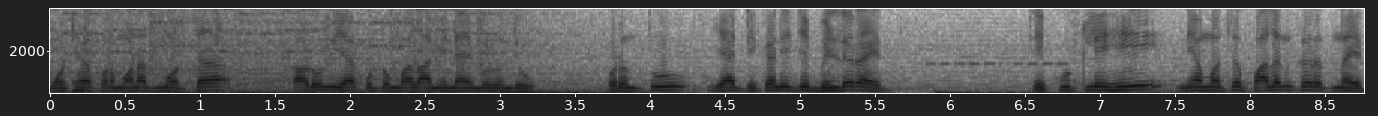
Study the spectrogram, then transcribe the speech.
मोठ्या प्रमाणात मोर्चा काढून या कुटुंबाला आम्ही न्याय मिळवून देऊ. परंतु या ठिकाणी जे बिल्डर आहेत ते कुठलेही नियमाचं पालन करत नाहीत.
